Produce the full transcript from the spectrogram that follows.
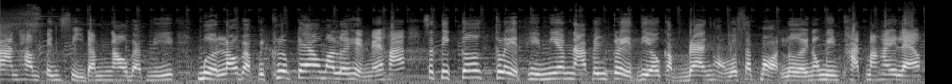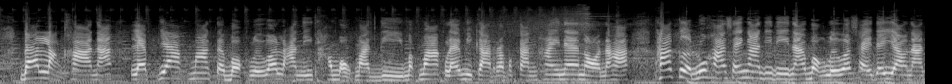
การทำเป็นสีดำเงาแบบนี้ เหมือนเราแบบไปเคลือบแก้วมาเลยเห็นไหมคะ สติกเกอร์เกรดพรีเมียมนะ เป็นเกรดเดียวกับแบรนด์ของรถสปอร์ตเลยน้องมินคัดมาให้แล้ว ด้านหลังคานะแรปยากมากแต่บอกเลยว่าร้านนี้ทำออกมาดีมากๆ และมีการรับประกันให้แน่นอนนะคะ ถ้าเกิดลูกค้าใช้งานดีๆนะ บอกเลยว่าใช้ได้ยาวนาน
